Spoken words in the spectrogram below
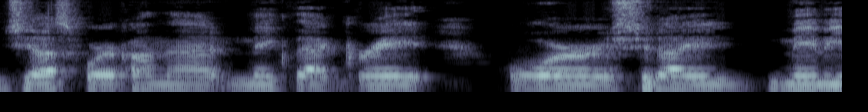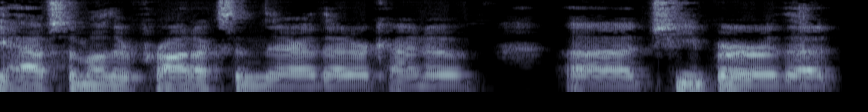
just work on that, make that great, or should I maybe have some other products in there that are kind of uh, cheaper that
